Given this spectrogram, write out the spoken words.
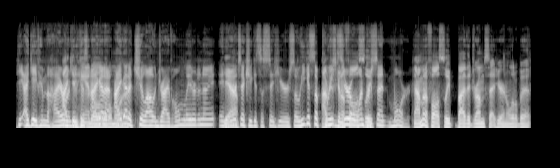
He, I gave him the higher I one can because handle I a gotta, little I more. gotta chill out and drive home later tonight. And Yeah. Eric's actually gets to sit here, so he gets the I'm point just gonna zero fall one percent more. I'm going to fall asleep by the drum set here in a little bit.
